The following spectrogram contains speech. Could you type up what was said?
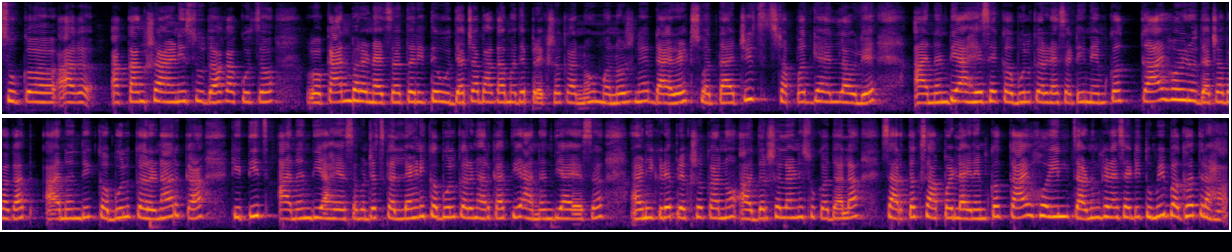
सुक आकांक्षा आणि सुधा काकूचं कान भरण्याचं. तर इथे उद्याच्या भागामध्ये प्रेक्षकांनो मनोजने डायरेक्ट स्वतःचीच शपथ घ्यायला लावली आहे. आनंदी आहेस हे कबूल करण्यासाठी नेमकं काय होईल उद्याच्या भागात? आनंदी कबूल करणार का? की तीच आनंदी आहे असं? म्हणजेच कल्याणी कबूल करणार का? ती आनंदी आहे असं? आणि इकडे प्रेक्षकांनो आदर्शला आणि सुखदाला सार्थक सापडलाय. नेमकं काय होईल जाणून घेण्यासाठी तुम्ही बघत राहा.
